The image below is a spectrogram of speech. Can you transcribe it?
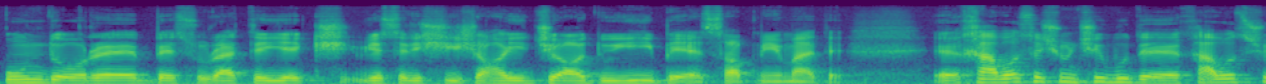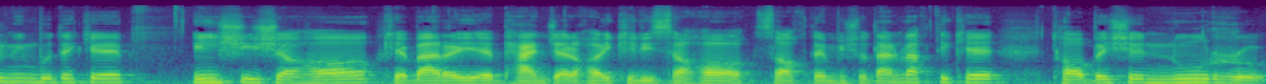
اون دوره به صورت یک یه سری شیشه های جادویی به حساب می اومده خواستشون چی بوده؟ خواستشون این بوده که این شیشه ها که برای پنجره های کلیسا ها ساخته می شدن وقتی که تابش نور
